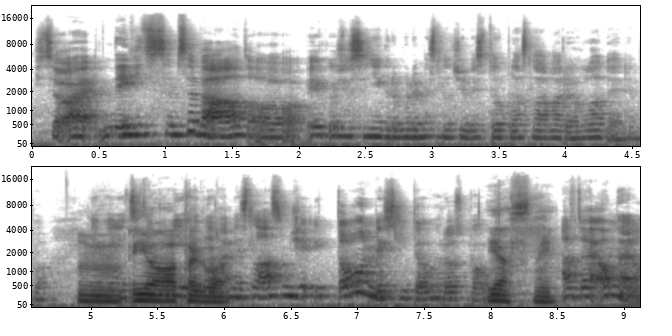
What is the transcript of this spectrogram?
Co, a nejvíc jsem se bála to, jako, že si někdo bude myslet, že mi stoupla sláva do hlavy, nebo Mm, jako něco jo, takhle. A myslela jsem, že i to on myslí tou hrozbou. jasný. A to je omyl.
